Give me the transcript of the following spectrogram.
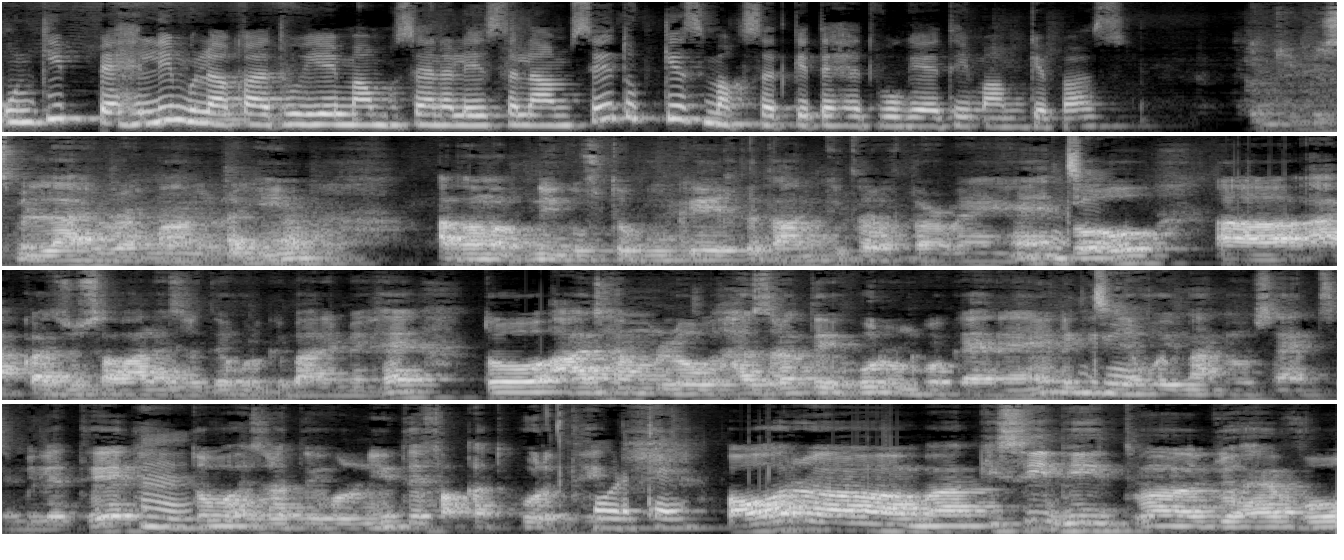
ان کی پہلی ملاقات ہوئی ہے امام حسین علیہ السلام سے، تو کس مقصد کے تحت وہ گئے تھے امام کے پاس؟ جی، بسم اللہ الرحمن الرحیم۔ اب ہم اپنی گفتگو کے اختتام کی طرف بڑھ رہے ہیں جی۔ تو آپ کا جو سوال حضرت حر کے بارے میں ہے تو آج ہم لوگ حضرت حر ان کو کہہ رہے ہیں لیکن جی۔ جب وہ امام حسین سے ملے تھے تو وہ حضرت حر نہیں تھے فقط حر تھے اور کسی بھی جو ہے وہ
